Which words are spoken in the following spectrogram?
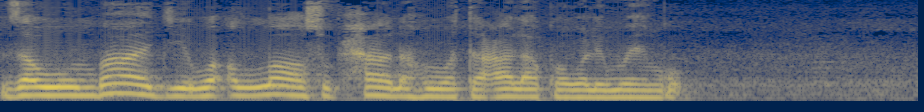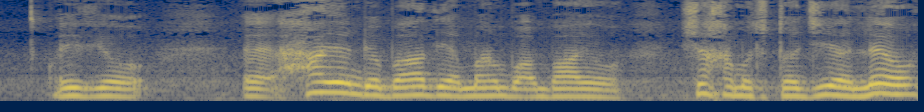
za uumbaji wa Allah subhanahu wa ta'ala kwa walimwengu. Kwa hivyo eh, haya ndio baadhi ya mambo ambayo Sheikh ametutajia leo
